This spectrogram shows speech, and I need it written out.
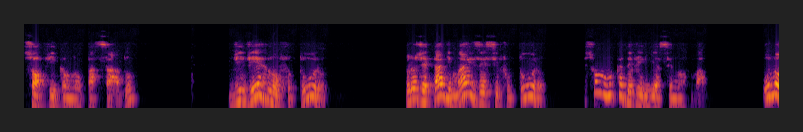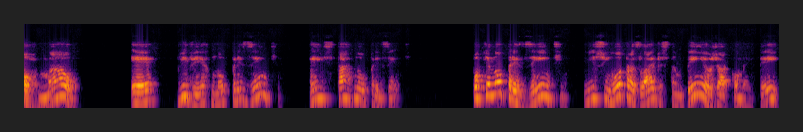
só ficam no passado. Viver no futuro, projetar demais esse futuro, isso nunca deveria ser normal. O normal é viver no presente, é estar no presente. Porque no presente, isso em outras lives também eu já comentei,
